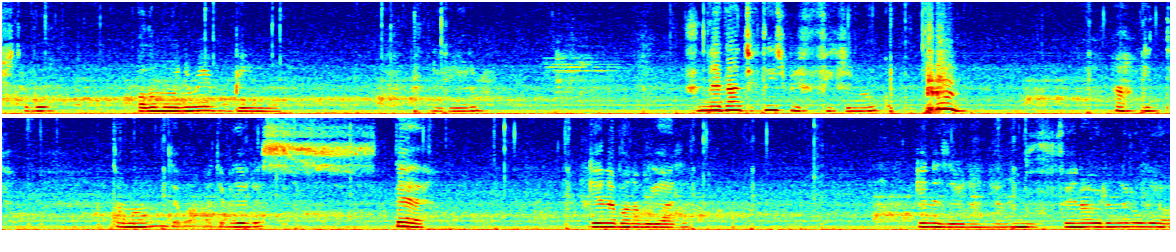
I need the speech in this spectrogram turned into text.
İşte bu. Adam oynamayı bilmiyor. Şunu giyelim. Şu neden çıktı hiçbir fikrim yok. Hah gitti. Tamam devam edebiliriz. De. Gene bana bu geldi. Gene zehirleneceğim. Uf, fena ölümler oluyor.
